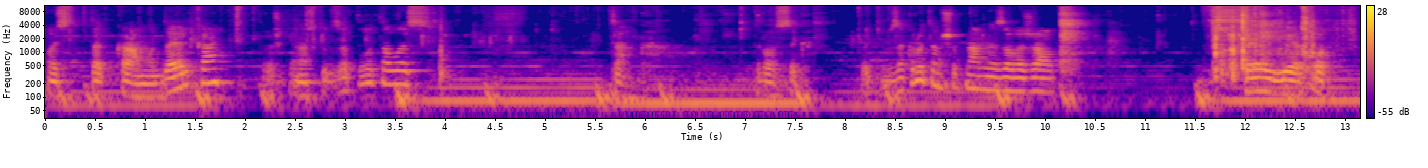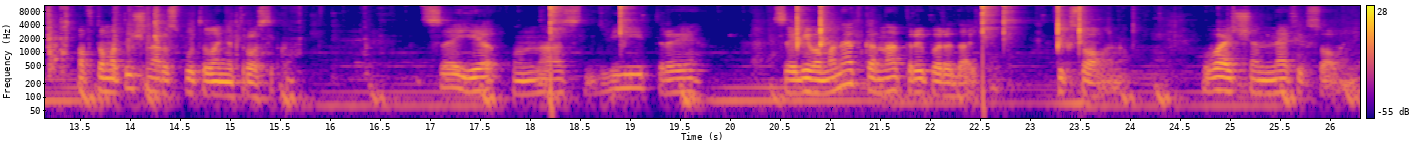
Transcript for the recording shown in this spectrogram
Ось така моделька. Трошки у нас тут заплуталось. Так, тросик потім закрутимо, щоб нам не заважав. Це є о, автоматичне розпутування тросика. Це є у нас 2, 3. Це ліва монетка на 3 передачі фіксовано. Бувають ще не фіксовані.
